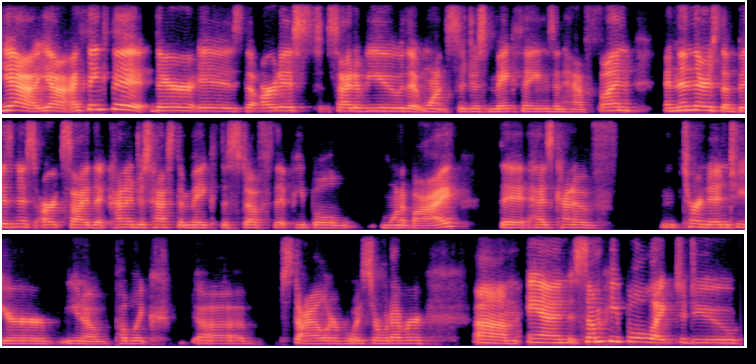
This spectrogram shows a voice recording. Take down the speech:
yeah, yeah. I think that there is the artist side of you that wants to just make things and have fun. And then there's the business art side that kind of just has to make the stuff that people want to buy that has kind of turned into your, you know, public uh, style or voice or whatever. Um, and some people like to do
